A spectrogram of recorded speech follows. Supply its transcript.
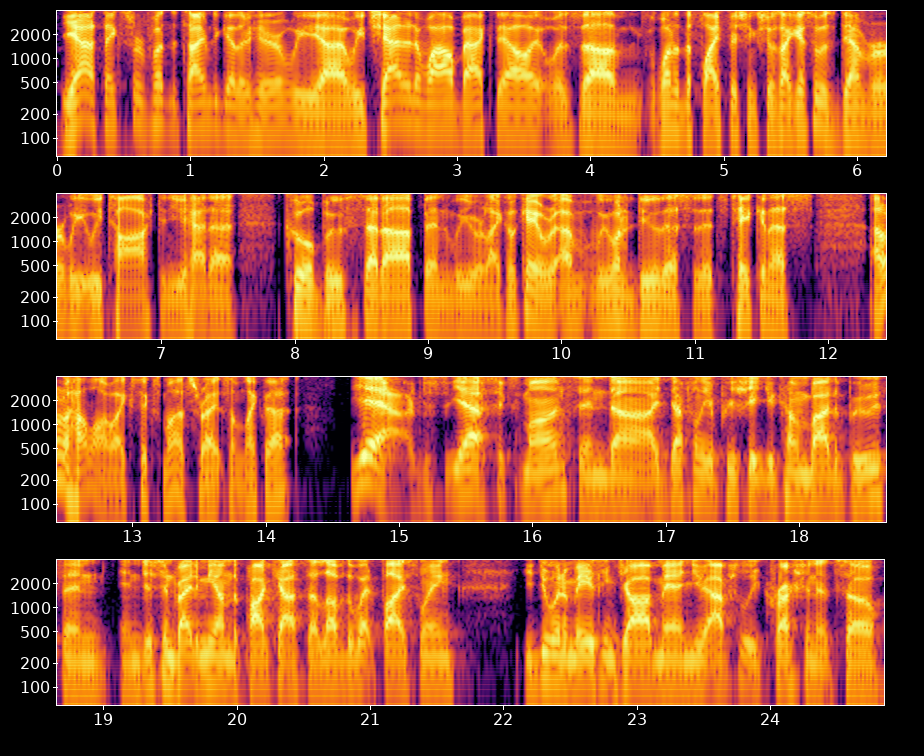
Yeah, thanks for putting the time together here. We uh, we chatted a while back now. It was um, one of the fly fishing shows. I guess it was Denver. We we talked, and you had a cool booth set up, and we were like, okay, um, we want to do this. And it's taken us, I don't know how long, like six months, right? Something like that. Yeah, just yeah, six months, and uh, I definitely appreciate you coming by the booth and and just inviting me on the podcast. I love the wet fly swing. You do an amazing job, man. You're absolutely crushing it. So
